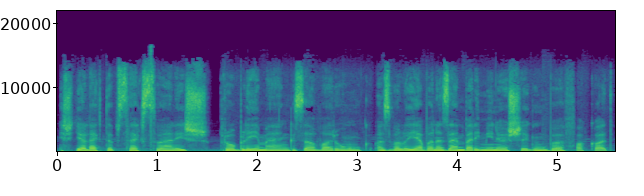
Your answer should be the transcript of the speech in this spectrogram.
És ugye a legtöbb szexuális problémánk, zavarunk, az valójában az emberi minőségünkből fakad.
